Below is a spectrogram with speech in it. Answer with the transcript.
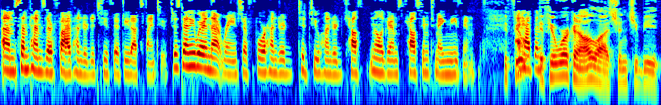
Um, sometimes they're 500 to 250. That's fine too. Just anywhere in that range of 400 to 200 cal- milligrams calcium to magnesium. If you're, if you're working out a lot, shouldn't you be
